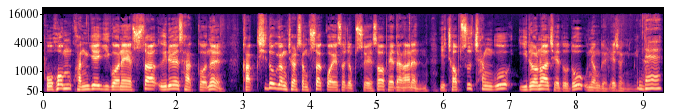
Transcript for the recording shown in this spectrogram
보험 관계기관의 수사 의뢰 사건을 각 시도경찰청 수사과에서 접수해서 배당하는 이 접수 창구 일원화 제도도 운영될 예정입니다. 네.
